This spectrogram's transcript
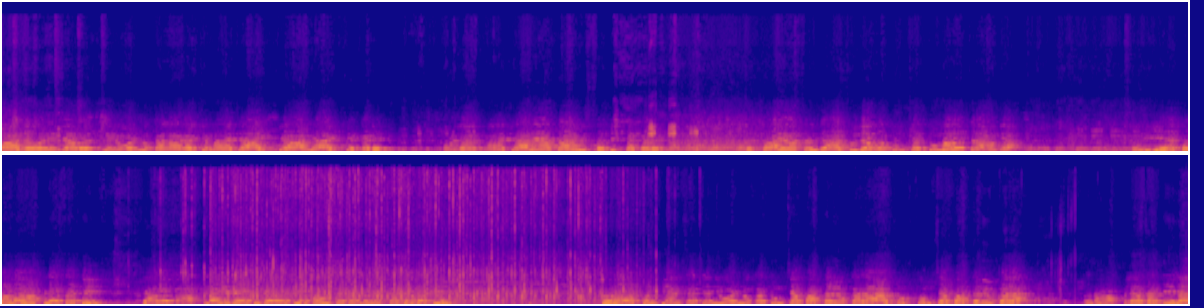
माझ्या वडील ज्यावेळेस निवडणुका लागायची म्हणायचे ऐक्य आम्ही ऐक्यकडे पुढल्या वेळेस म्हणायचे आणि आता आम्ही सदिच्छाकडे तर काय असेल ते असू द्या तुमच्या तुम्हालाच राहू द्या. पण हे कोण आपल्यासाठी? ज्यावेळेस आपल्याही द्यायची त्यावेळेस हे होऊ शकत नाही कशासाठी? करू आपण बँकाच्या निवडणुका तुमच्या पातळीवर करा अजून तुमच्या पातळीवर करा. पण आपल्यासाठी ना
